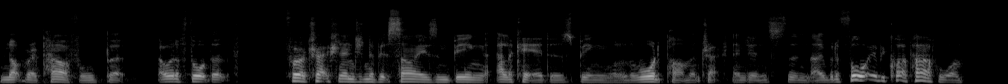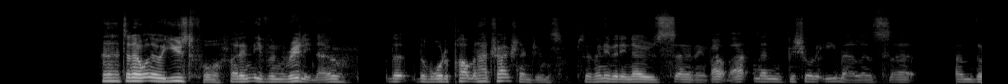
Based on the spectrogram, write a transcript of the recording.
not very powerful, but I would have thought that for a traction engine of its size and being allocated as being one of the War Department traction engines, then I would have thought it would be quite a powerful one. I don't know what they were used for. I didn't even really know that the War Department had traction engines. So if anybody knows anything about that, then be sure to email us at, um, the,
